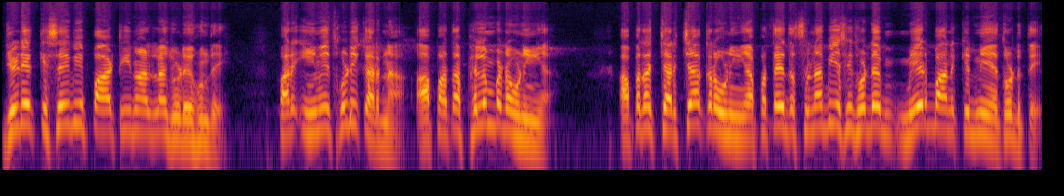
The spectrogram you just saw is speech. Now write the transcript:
ਜਿਹੜੇ ਕਿਸੇ ਵੀ ਪਾਰਟੀ ਨਾਲ ਨਾ ਜੁੜੇ ਹੁੰਦੇ। ਪਰ ਇਵੇਂ ਥੋੜੀ ਕਰਨਾ ਆਪਾਂ ਤਾਂ ਫਿਲਮ ਬਣਾਉਣੀ ਆ ਆਪਾਂ ਤਾਂ ਚਰਚਾ ਕਰਾਉਣੀ ਆ ਆਪਾਂ ਤਾਂ ਇਹ ਦੱਸਣਾ ਵੀ ਅਸੀਂ ਤੁਹਾਡੇ ਮਿਹਰਬਾਨ ਕਿੰਨੇ ਆ ਤੁਹਾਡੇ ਤੇ।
